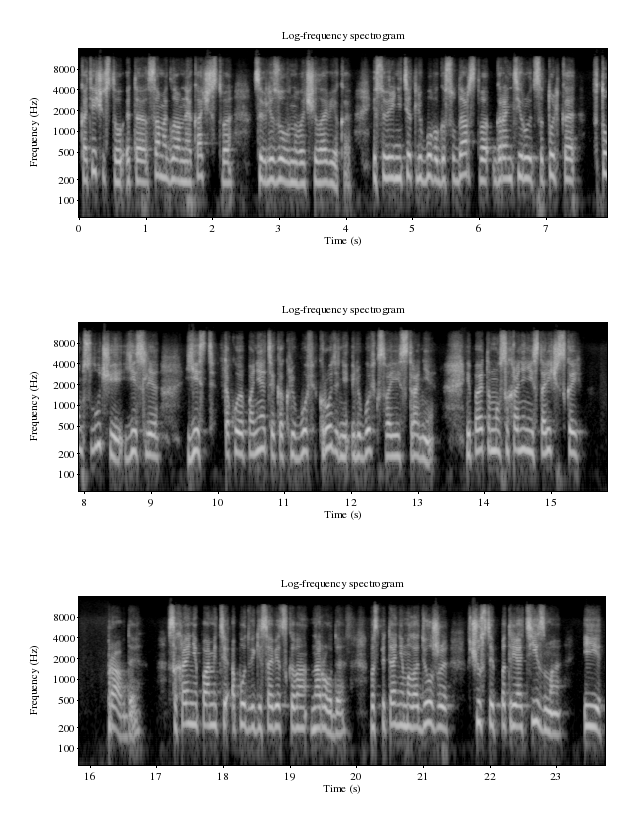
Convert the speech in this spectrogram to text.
к Отечеству – это самое главное качество цивилизованного человека. И суверенитет любого государства гарантируется только в том случае, если есть такое понятие, как любовь к родине и любовь к своей стране. И поэтому сохранение исторической правды, сохранение памяти о подвиге советского народа, воспитание молодежи в чувстве патриотизма и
